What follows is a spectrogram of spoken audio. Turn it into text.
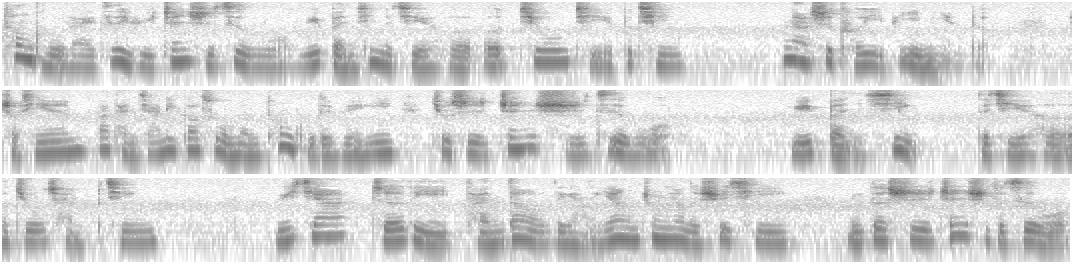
痛苦来自于真实自我与本性的结合而纠结不清，那是可以避免的。首先，巴坦加利告诉我们，痛苦的原因就是真实自我与本性的结合而纠缠不清。瑜伽哲理谈到两样重要的事情，一个是真实的自我，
